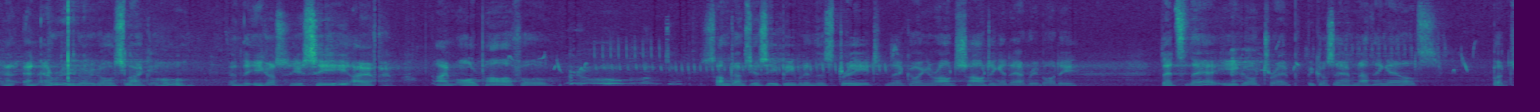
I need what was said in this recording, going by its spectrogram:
and, and ego goes like, oh, and the ego says, you see, I I'm all powerful. Sometimes you see people in the street, they're going around shouting at everybody. That's their ego trip because they have nothing else. But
